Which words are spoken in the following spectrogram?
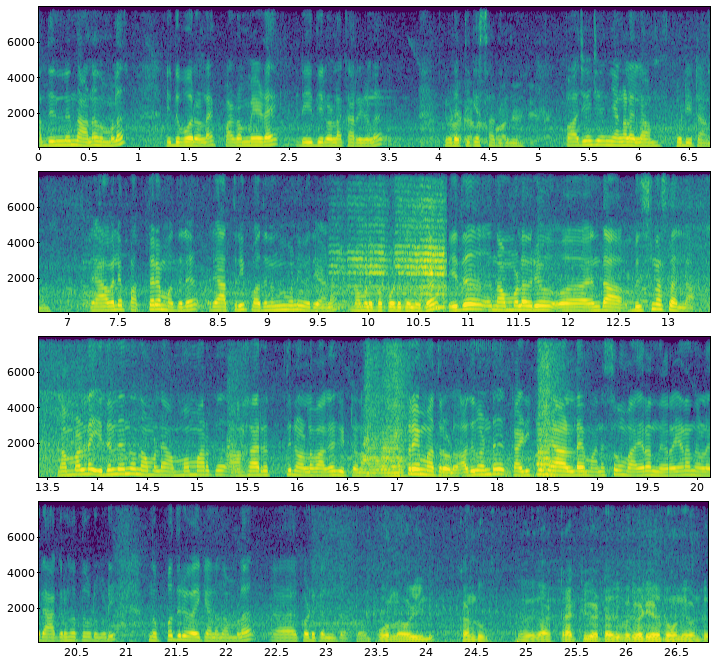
അതിൽ നിന്നാണ് നമ്മൾ ഇതുപോലുള്ള പഴമയുടെ രീതിയിലുള്ള കറികൾ ഇവിടെ എത്തിക്കാൻ സാധിക്കുന്നത്. പാചകം ചെയ്യുന്നത് ഞങ്ങളെല്ലാം കൂടിയിട്ടാണ്. രാവിലെ പത്തര മുതൽ രാത്രി പതിനൊന്ന് മണി വരെയാണ് നമ്മളിപ്പോൾ കൊടുക്കുന്നത്. ഇത് നമ്മളൊരു എന്താ ബിസിനസ് അല്ല. നമ്മളുടെ ഇതിൽ നിന്ന് നമ്മളുടെ അമ്മമാർക്ക് ആഹാരത്തിനുള്ള വക കിട്ടണം. അത്രയും മാത്രമേ ഉള്ളൂ. അതുകൊണ്ട് കഴിക്കുന്ന ആളുടെ മനസ്സും വയറും നിറയണം എന്നുള്ള ഒരു ആഗ്രഹത്തോടു കൂടി മുപ്പത് രൂപയ്ക്കാണ് നമ്മൾ കൊടുക്കുന്നത്. അപ്പം പോകുന്ന വഴിയിൽ കണ്ടു. അത് അട്രാക്റ്റീവ് ആയിട്ട് ഒരു പരിപാടികൾ തോന്നിയുണ്ട്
